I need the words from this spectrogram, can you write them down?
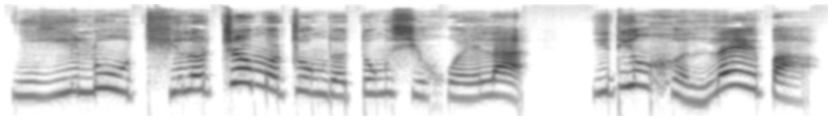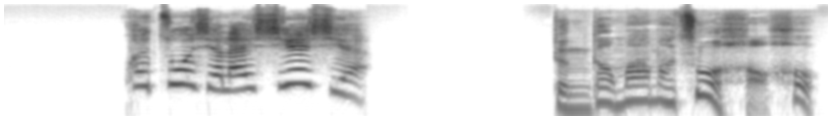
你一路提了这么重的东西回来，一定很累吧？快坐下来歇歇。”等到妈妈坐好后，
